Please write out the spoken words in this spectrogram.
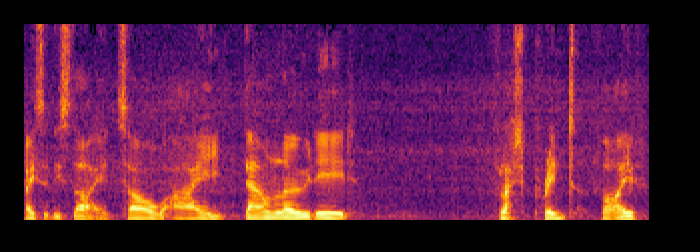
basically started. So I downloaded Flash Print 5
